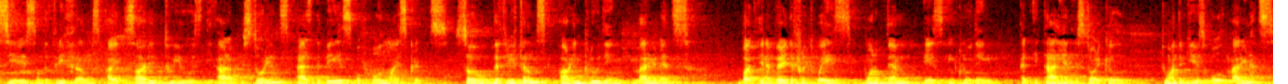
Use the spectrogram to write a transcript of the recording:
series of the three films, I decided to use the Arab historians as the base of all my scripts. So the three films are including marionettes, but in a very different ways. One of them is including an Italian historical 200 years old marionettes.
